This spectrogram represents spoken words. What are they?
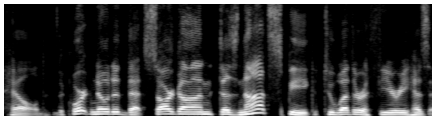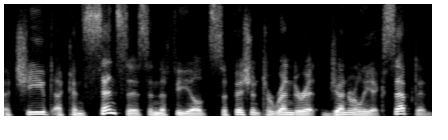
held. The court noted that Sargon does not speak to whether a theory has achieved a consensus in the field sufficient to render it generally accepted.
